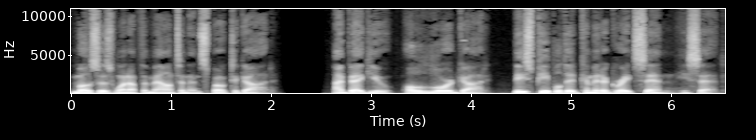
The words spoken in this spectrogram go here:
Moses went up the mountain and spoke to God. I beg you, O Lord God, these people did commit a great sin, he said.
